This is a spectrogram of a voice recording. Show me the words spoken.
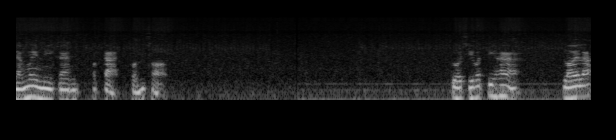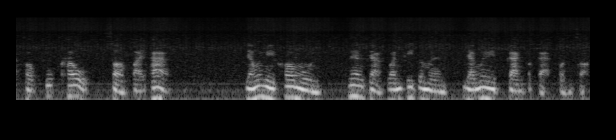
ยังไม่มีการประกาศผลสอบ ตัวชี้วัดที่ห้าร้อยละของผู้เข้าสอบปลายภาค ยังไม่มีข้อมูลเนื่องจากวันที่ประเมินยังไม่มีการประกาศผลสอบ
